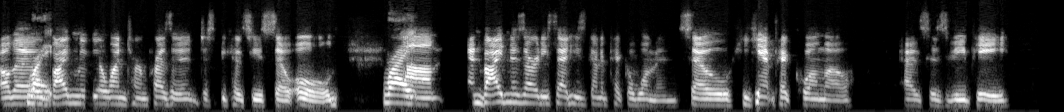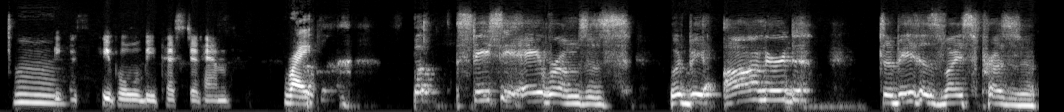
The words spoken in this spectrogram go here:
Although Right. Biden may be a one term president just because he's so old. Right. Um, and Biden has already said he's going to pick a woman. So he can't pick Cuomo as his VP Hmm, because people will be pissed at him. right. But Stacey Abrams is would be honored to be his vice president.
